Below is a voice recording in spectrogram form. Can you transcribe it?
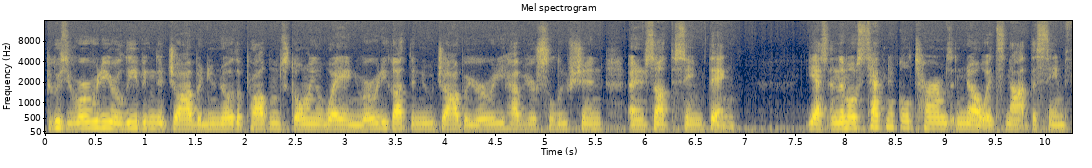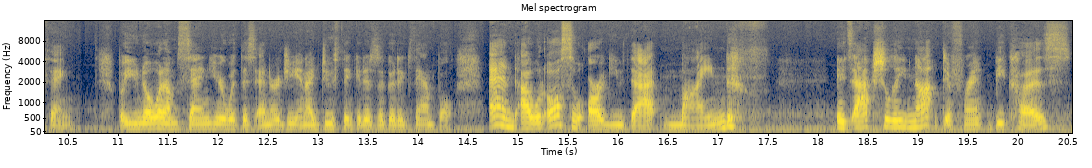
because you already are leaving the job and you know the problem's going away and you already got the new job or you already have your solution and it's not the same thing. Yes, in the most technical terms, no, it's not the same thing. But you know what I'm saying here with this energy, and I do think it is a good example. And I would also argue that mind it's actually not different because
